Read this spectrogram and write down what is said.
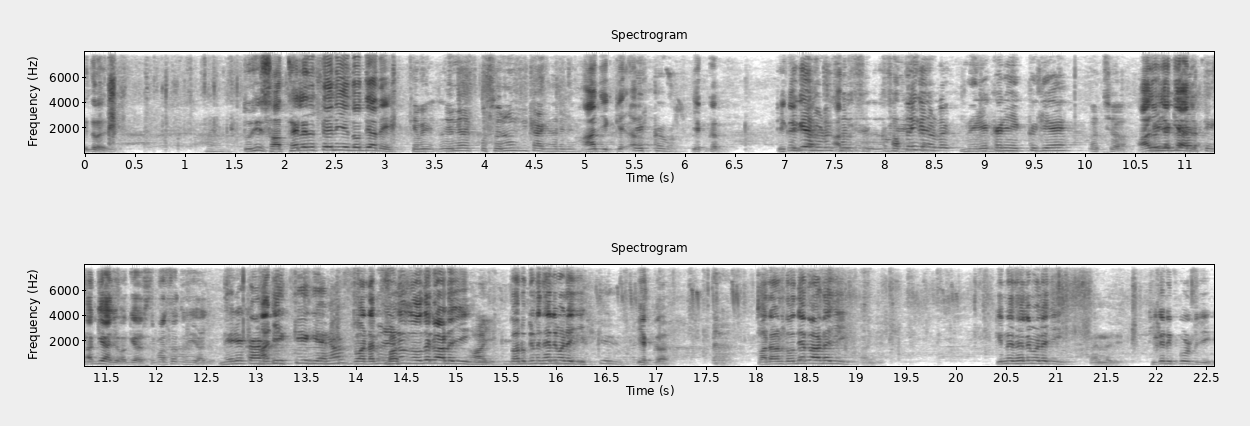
ਇਧਰ ਆਜੋ। ਤੁਸੀਂ ਸੱਤ ਥੈਲੇ ਦਿੱਤੇ ਨਹੀਂ ਇਹ ਦੋਧਿਆ ਦੇ ਕਿਵੇਂ? ਇਹਨੇ ਪੁੱਛਣ ਨੂੰ ਵੀ ਕਾਗਜ਼ ਥੈਲੇ ਹਾਂਜੀ ਕਿ- ਇੱਕ। ਇੱਕ। ਠੀਕ ਹੈ ਇੱਕ ਜੀ ਗਿਆ ਤੁਹਾਡੇ ਸੱਤ ਨਹੀਂ ਗਏ ਮੇਰੇ ਘਰ ਇੱਕ ਗਿਆ। ਹੈ, ਅੱਛਾ ਆਜੋ ਜੀ ਅੱਗੇ ਆਜੋ ਅੱਗੇ ਆਜੋ ਅੱਗੇ ਆਜੋ ਸਰਪੰਚ ਸਾਹਿਬ ਤੁਸੀਂ ਆਜੋ ਮੇਰੇ ਘਰ ਹਾਂਜੀ। ਤੇ ਇੱਕ ਹੀ ਗਿਆ ਨਾ। ਤੁਹਾਡਾ ਵੀ ਇਹਨਾਂ ਦਾ ਉਹਦੇ ਕਾਰਡ ਹੈ ਜੀ। ਹਾਂ ਜੀ। ਤੁਹਾਨੂੰ ਕਿੰਨੇ ਥੈਲੇ ਮਿਲੇ ਜੀ? ਇੱਕ ਤੁਹਾਡਾ ਨਾਲ ਦੋਦੇ ਕਾਰਡ ਹੈ ਜੀ? ਕਿੰਨੇ ਥੈਲੇ ਮਿਲੇ ਜੀ? ਠੀਕ ਹੈ ਰਿਪੋਰਟ ਜੀ।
